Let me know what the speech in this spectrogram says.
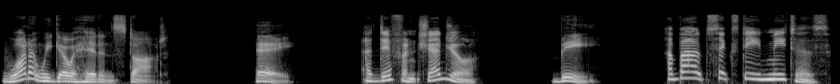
Why don't we go ahead and start? A, A different schedule. B, About 16 meters.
